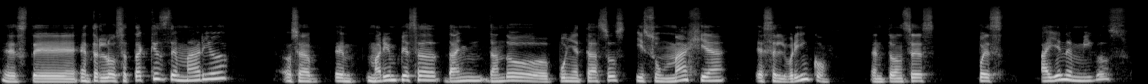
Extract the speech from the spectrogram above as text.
Este, entre los ataques de Mario, o sea, em, Mario empieza dando puñetazos y su magia es el brinco. Entonces, pues hay enemigos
